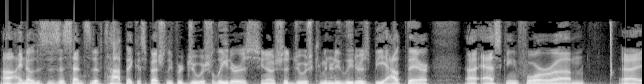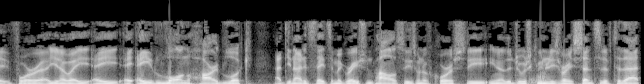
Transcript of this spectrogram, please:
Uh, I know this is a sensitive topic, especially for Jewish leaders. You know, should Jewish community leaders be out there asking for um, uh, for uh, you know a, a a long hard look at the United States immigration policies when of course the you know the Jewish community is very sensitive to that.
